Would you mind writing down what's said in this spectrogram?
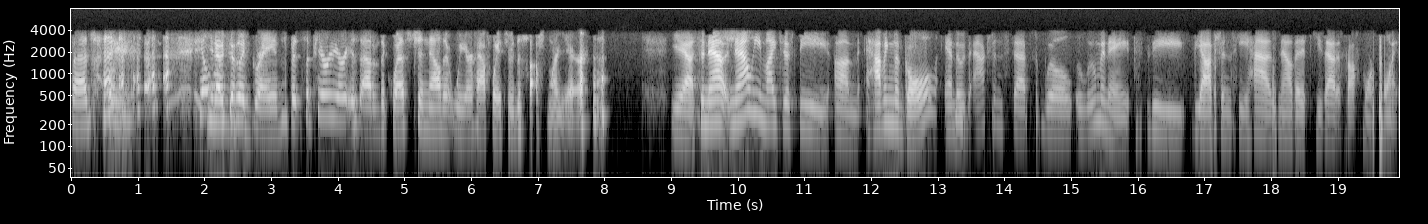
but he'll you know, have so, good grades. But superior is out of the question now that we are halfway through the sophomore year. Yeah. So now, now he might just be um, having the goal, and those action steps will illuminate the the options he has now that he's at a sophomore point.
